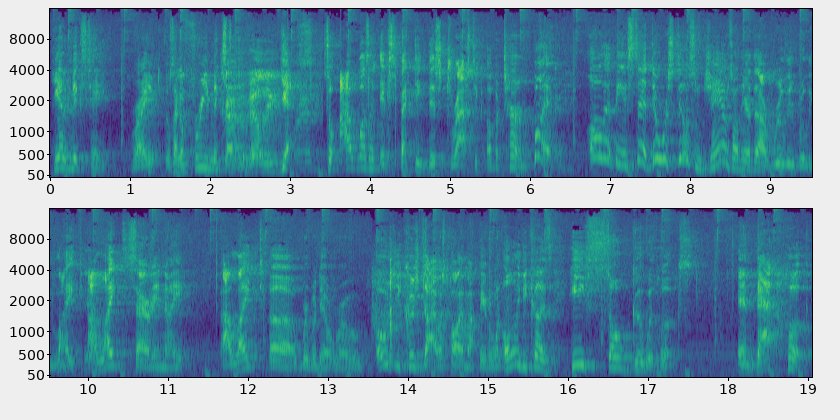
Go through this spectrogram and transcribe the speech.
He had a mixtape, right? It was like a free mixtape. Yes. So I wasn't expecting this drastic of a turn, but all that being said, there were still some jams on here that I really, really liked. I liked Saturday Night. I liked uh, Riverdale Road. OG Kush Die was probably my favorite one, only because he's so good with hooks. And that hook,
